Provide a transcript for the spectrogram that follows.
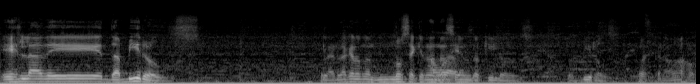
es la de The Beatles. La verdad que no, no sé qué bueno. haciendo aquí los, los Beatles, los escarabajos.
